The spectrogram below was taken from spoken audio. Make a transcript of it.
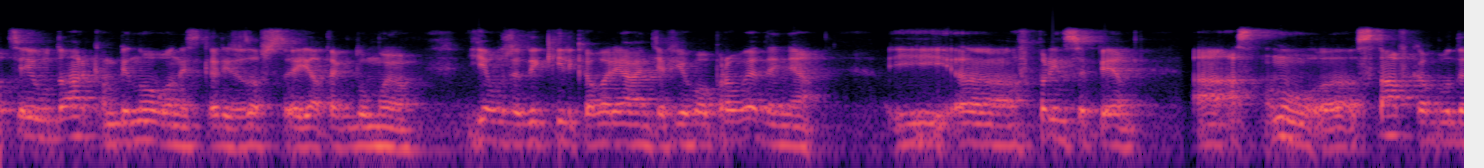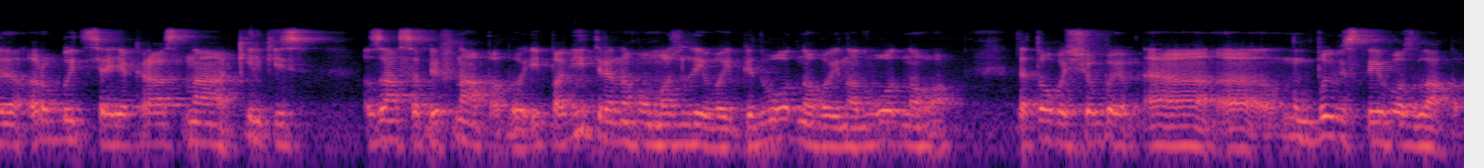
оцей удар комбінований, скоріш за все, я так думаю, є вже декілька варіантів його проведення, і е, в принципі, а, ну, е, ставка буде робитися якраз на кількість засобів нападу і повітряного, можливо, і підводного, і надводного, для того, щоб е, е, ну, вивести його з ладу.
